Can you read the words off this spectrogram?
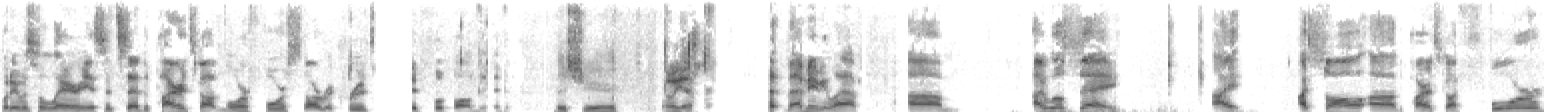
but it was hilarious. It said the Pirates got more four-star recruits than football did this year. Oh yeah, that made me laugh. Um, I will say, I I saw uh, the Pirates got four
